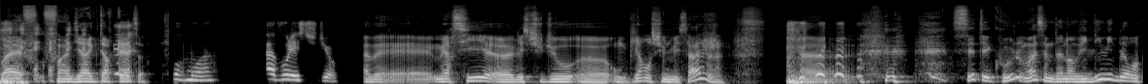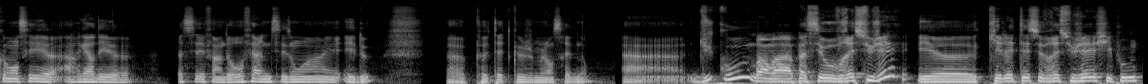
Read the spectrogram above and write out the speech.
Ouais, faut, faut un directeur cut. Pour moi. À vous les studios. Ah ben, merci, euh, les studios euh, ont bien reçu le message. Euh, C'était cool. Moi, ça me donne envie limite de recommencer euh, à regarder, euh, de refaire une saison 1 et, et 2. Euh, Peut-être que je me lancerai dedans. Euh, du coup, bah, on va passer au vrai sujet. Et euh, quel était ce vrai sujet, Chipou?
